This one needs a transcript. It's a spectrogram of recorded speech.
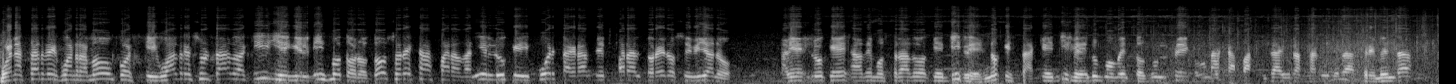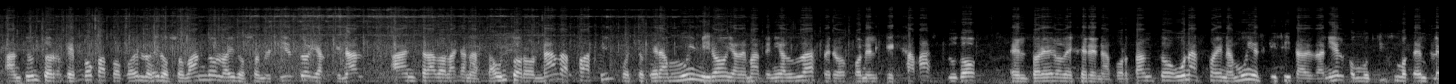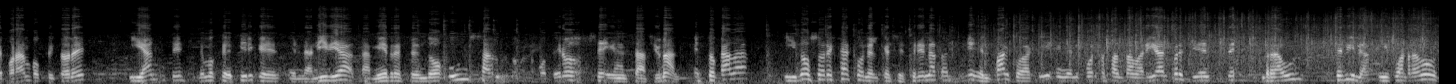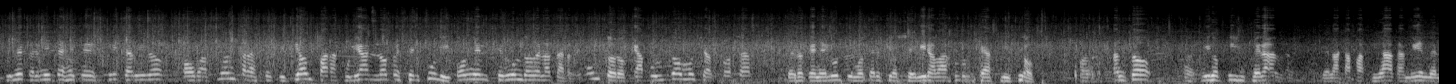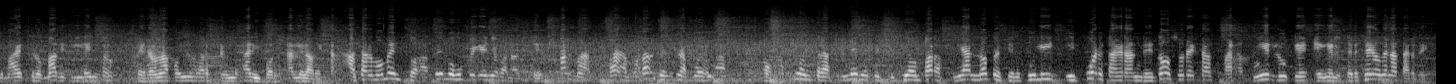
Buenas tardes, Juan Ramón. Pues igual resultado aquí y en el mismo toro. Dos orejas para Daniel Luque y puerta grande para el torero sevillano. Daniel Luque ha demostrado que vive, no que está, que vive en un momento dulce, con una capacidad y una seguridad tremenda ante un toro que poco a poco él lo ha ido sobando, lo ha ido sometiendo y al final ha entrado a la canasta. Un toro nada fácil, puesto que era muy mirón y además tenía dudas, pero con el que jamás dudó el torero de Gerena. Por tanto, una faena muy exquisita de Daniel, con muchísimo temple por ambos pitones. Y antes, tenemos que decir que en la Lidia también refrendó un saludo botero sensacional. Estocada y dos orejas con el que se estrena también el palco aquí en el Puerto Santa María el presidente Raúl Sevilla. Y Juan Ramón, si me permites, hay que que ha habido ovación tras petición para Julián López el Juli con el segundo de la tarde. Un toro que apuntó muchas cosas, pero que en el último tercio se vino abajo se afligió. Por lo tanto, ha sido pincelada de la capacidad también del maestro madrileño, pero no ha podido refrendar y cortarle la oreja. Hasta el momento hacemos un pequeño balance. Palmas para Morales de la Puebla, ovación tras leve petición para Julián López y el Juli y puerta grande, dos orejas para Daniel Luque en el tercero de la tarde.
